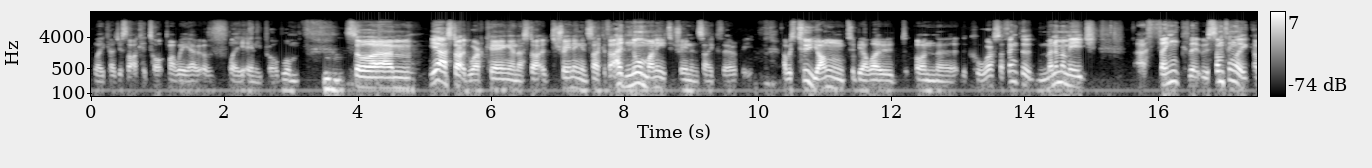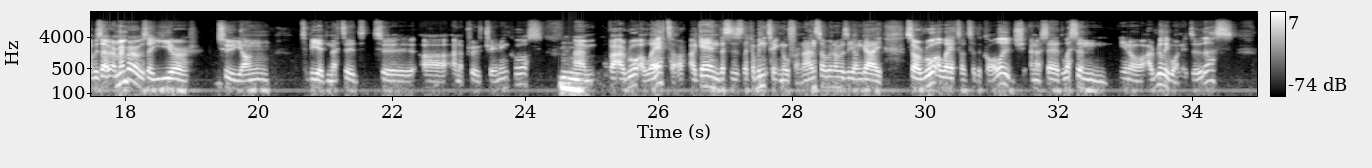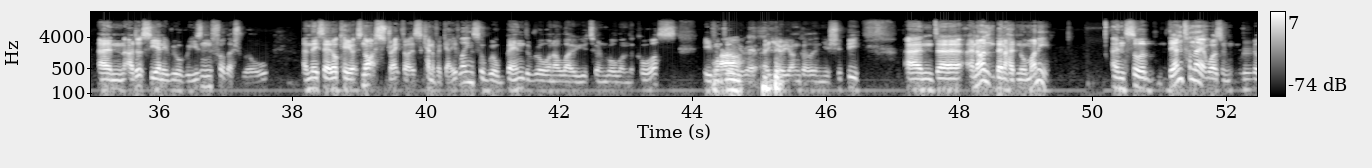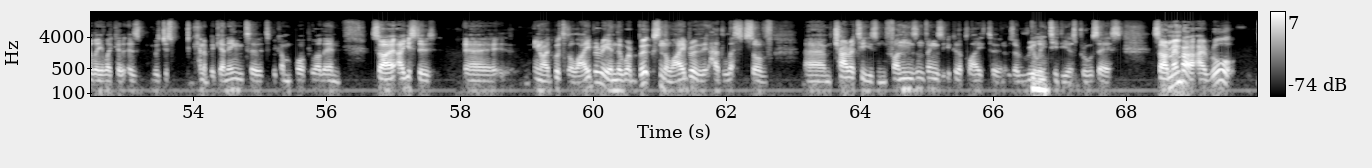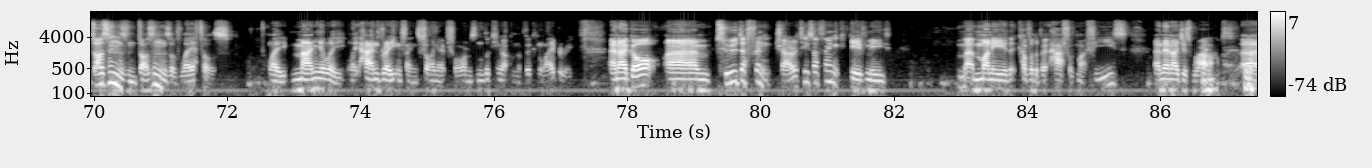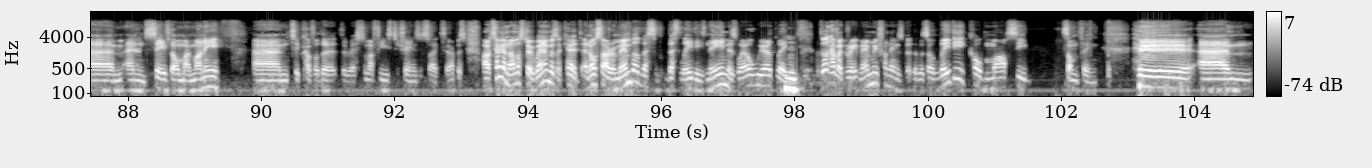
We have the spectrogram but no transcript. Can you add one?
Like I just thought I could talk my way out of like any problem. Mm-hmm. So um, yeah, I started working and I started training in psychotherapy. I had no money to train in psychotherapy. I was too young to be allowed on the, the course. I think the minimum age, I think that it was something like I was. I remember I was a year too young to be admitted to uh, an approved training course. Mm-hmm. Um, but I wrote a letter. Again, this is like I wouldn't take no for an answer when I was a young guy. So I wrote a letter to the college and I said, "Listen, you know, I really want to do this, and I don't see any real reason for this rule. and they said, okay, it's not a strict, it's kind of a guideline, so we'll bend the rule and allow you to enroll on the course, even wow. though you're a, a, year younger than you should be. And uh, and on, then I had no money, and so the internet wasn't really like a, as was just kind of beginning to, to become popular then. So I, I used to. Uh, you know, I'd go to the library, and there were books in the library that had lists of um, charities and funds and things that you could apply to, and it was a really mm-hmm. tedious process. So I remember I wrote dozens and dozens of letters, like manually, like handwriting things, filling out forms, and looking up in the book in the library. And I got um, two different charities, I think, gave me money that covered about half of my fees. And then I just worked um, and saved all my money um, to cover the, the rest of my fees to train as a psychotherapist. I'll tell you another story. When I was a kid, and also I remember this this lady's name as well. Weirdly, mm. I don't have a great memory for names, but there was a lady called Marcy something, who um,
